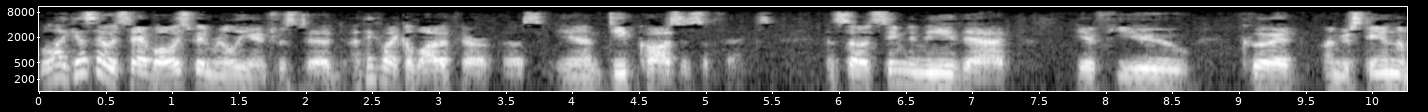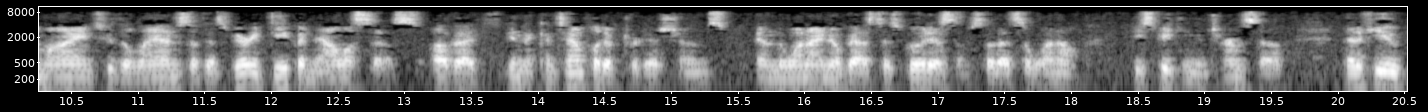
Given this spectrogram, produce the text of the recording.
well, I guess I would say I've always been really interested, I think like a lot of therapists, in deep causes of things. And so it seemed to me that if you could understand the mind through the lens of this very deep analysis of it in the contemplative traditions, and the one I know best is Buddhism, so that's the one I'll be speaking in terms of, that if you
